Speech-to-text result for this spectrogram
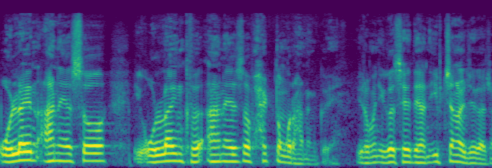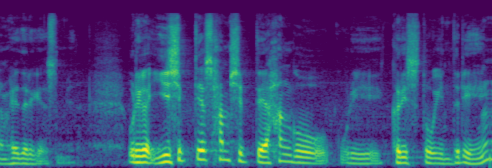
온라인 안에서 온라인 그 안에서 활동을 하는 거예요. 여러분 이것에 대한 입장을 제가 좀 해드리겠습니다. 우리가 20대, 30대 한국 우리 그리스도인들이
